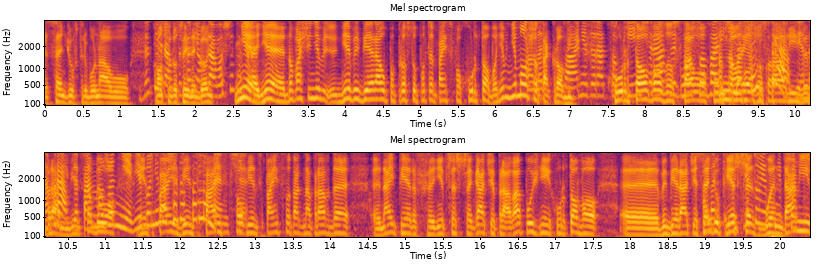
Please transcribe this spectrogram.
e, sędziów Trybunału Wybierał, Konstytucyjnego? nie udało się nie, nie, no właśnie nie, nie wybierał, po prostu potem państwo hurtowo. Nie, nie można Ale tak robić. panie doradco, hurtowo zostało, w hurtowo zostali wybrani. Naprawdę, Więc pan to było, może nie wie, bo więc nie zasiada w więc parlamencie. państwo, więc państwo tak naprawdę e, najpierw nie przestrzegacie prawa, później hurtowo e, wybieracie sędziów gdzie jeszcze z błędami,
